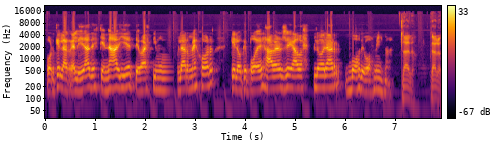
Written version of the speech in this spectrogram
porque la realidad es que nadie te va a estimular mejor que lo que podés haber llegado a explorar vos de vos misma. Claro. Claro,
